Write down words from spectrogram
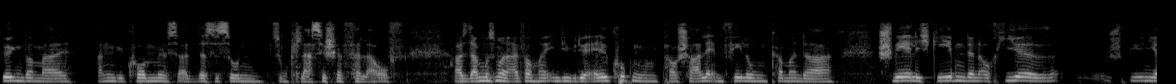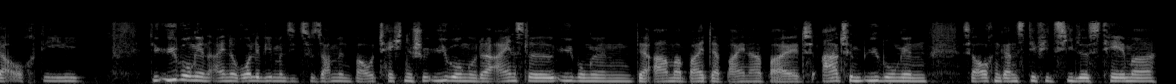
irgendwann mal angekommen ist. Also das ist so ein, so ein klassischer Verlauf. Also da muss man einfach mal individuell gucken. Pauschale Empfehlungen kann man da schwerlich geben, denn auch hier spielen ja auch die die Übungen eine Rolle, wie man sie zusammenbaut, technische Übungen oder Einzelübungen der Armarbeit, der Beinarbeit, Atemübungen ist ja auch ein ganz diffiziles Thema.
